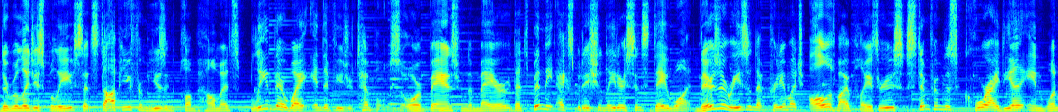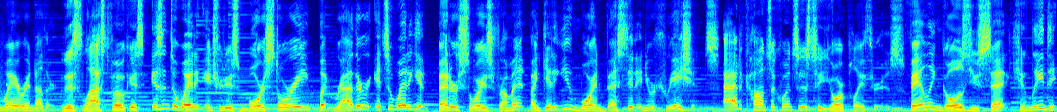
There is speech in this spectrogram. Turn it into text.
The religious beliefs that stop you from using plump helmets bleed their way into future temples, or bans from the mayor that's been the expedition leader since day one. There's a reason that pretty much all of my playthroughs stem from this core idea in one way or another. This last focus isn't a way to introduce more story, but rather it's a way to get better stories from it by getting you more invested in your creations. Add consequences to your playthroughs. Failing goals you set can lead to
